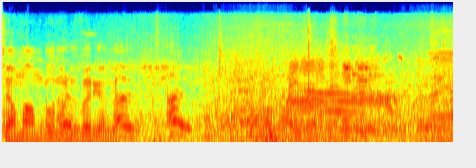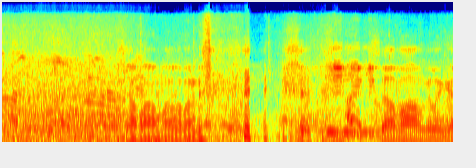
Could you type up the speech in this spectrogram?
செம்ம அமங்கலமானது பாருங்க. அங்க செம அமங்கலமானது செம அமங்கலங்க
